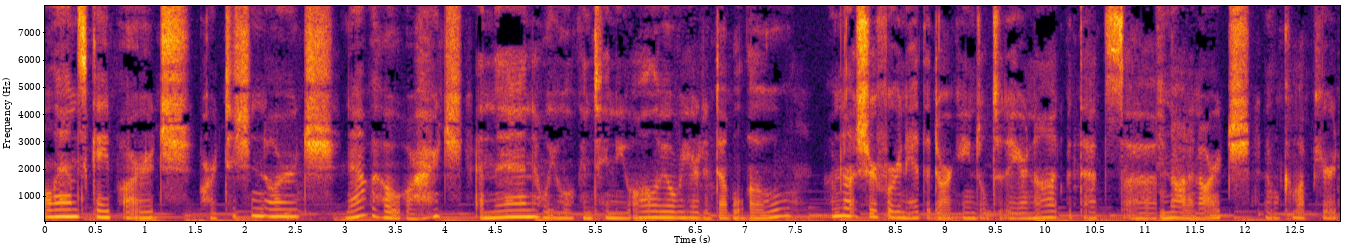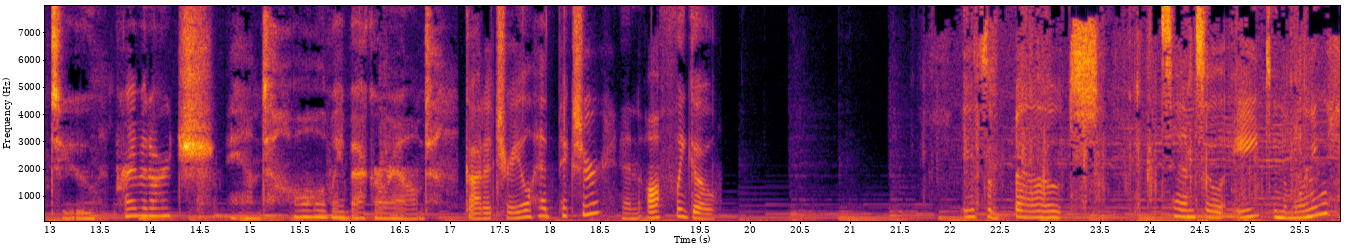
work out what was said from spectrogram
Landscape Arch, Partition Arch, Navajo Arch, and then we will continue all the way over here to Double O I'm not sure if we're going to hit the Dark Angel today or not, but that's uh, not an arch. And we'll come up here to Private Arch and all the way back around. Got a trailhead picture and off we go. It's about 10 till 8 in the morning. It's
